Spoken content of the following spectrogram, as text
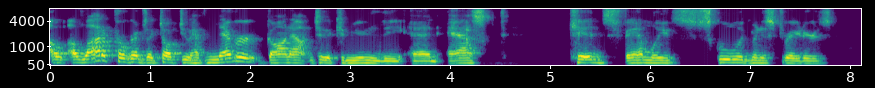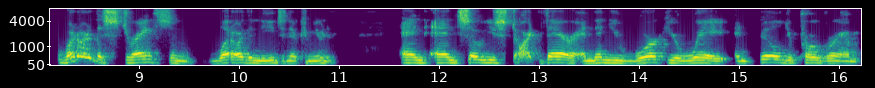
a, a, lot of programs I talk to have never gone out into the community and asked kids, families, school administrators, what are the strengths and what are the needs in their community? and and so you start there and then you work your way and build your program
